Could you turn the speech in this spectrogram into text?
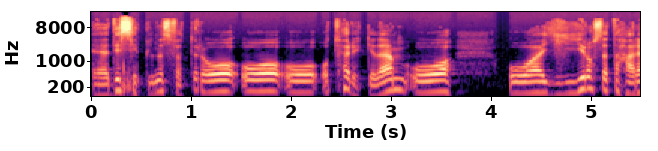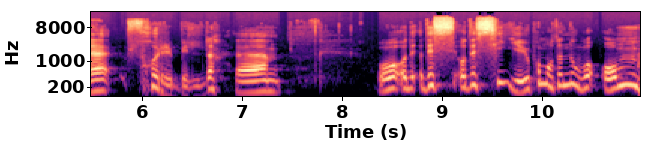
eh, disiplenes føtter og, og, og, og, tørke dem og, gir oss dette her forbildet. Eh, og det, og det, sier jo på en måte noe om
